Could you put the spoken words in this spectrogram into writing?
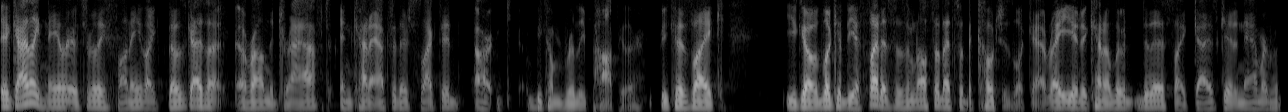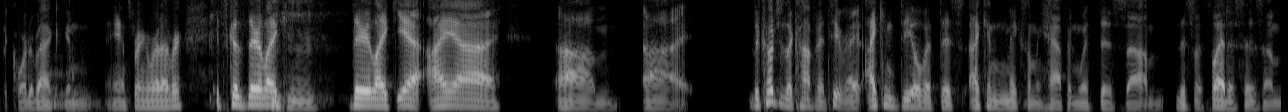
a guy like Nailor is really funny. Like those guys around the draft and kind of after they're selected are become really popular because like you go look at the athleticism and also that's what the coaches look at, right? You had to kind of allude to this, like guys get enamored with the quarterback and handspring or whatever. It's because they're like mm-hmm. they're like, yeah, I uh um uh the coaches are confident too, right? I can deal with this. I can make something happen with this um this athleticism.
